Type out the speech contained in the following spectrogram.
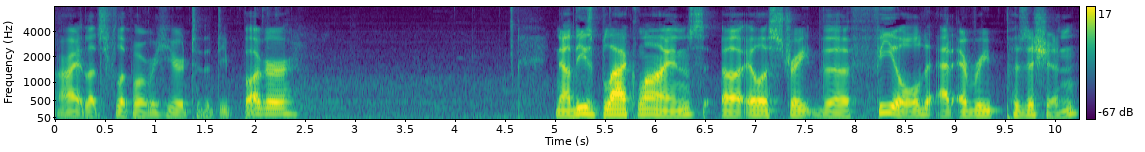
All right let's flip over here to the debugger now these black lines uh, illustrate the field at every position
